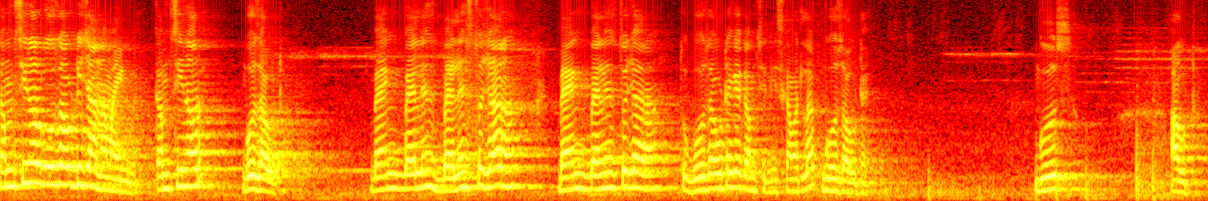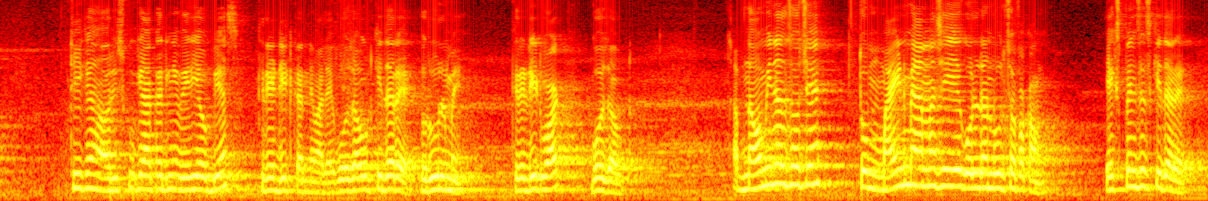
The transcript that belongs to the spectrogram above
कमसिन और गोज आउट ही जाना माइंड में कमसिन और goes out bank balance balance तो जा रहा बैंक बैलेंस तो जा रहा तो गोज आउट है क्या कमसिन इसका मतलब गोज आउट है। गोज आउट ठीक है, और इसको क्या करेंगे वेरी ऑब्वियस क्रेडिट करने वाले गोज आउट किधर है? रूल में। क्रेडिट वाट गोज आउट अब नॉमिनल सोचें तो माइंड में आना चाहिए golden rules of account expenses किधर है?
